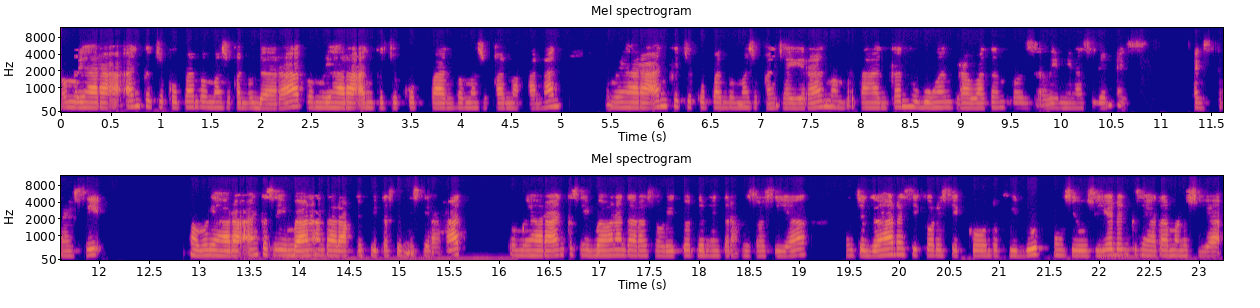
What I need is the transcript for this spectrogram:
pemeliharaan kecukupan pemasukan udara, pemeliharaan kecukupan pemasukan makanan, pemeliharaan kecukupan pemasukan cairan, mempertahankan hubungan perawatan proses eliminasi dan ekskresi, pemeliharaan keseimbangan antara aktivitas dan istirahat, pemeliharaan keseimbangan antara solitud dan interaksi sosial, pencegahan risiko-risiko untuk hidup, fungsi usia, dan kesehatan manusia,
